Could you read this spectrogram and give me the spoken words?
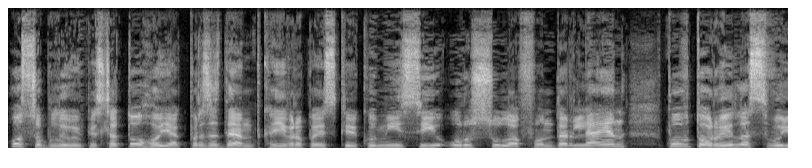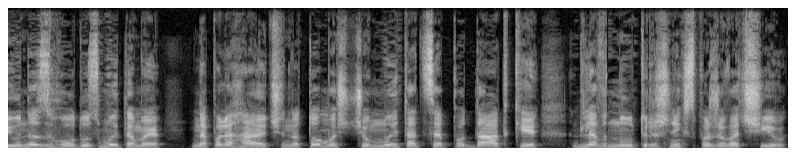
особливо після того, як президентка Європейської комісії Урсула фон дер Ляєн повторила свою незгоду з митами, наполягаючи на тому, що мита це податки для внутрішніх споживачів.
